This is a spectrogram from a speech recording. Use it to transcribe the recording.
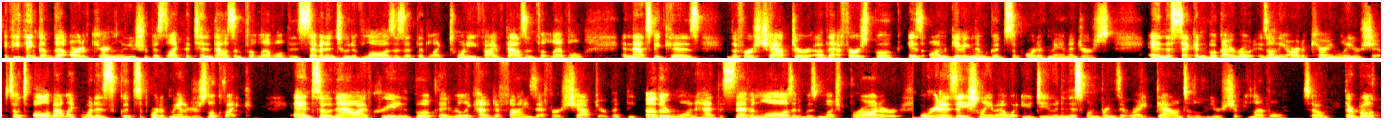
if you think of the art of caring leadership as like the 10,000 foot level, the seven intuitive laws is at the like 25,000 foot level. And that's because the first chapter of that first book is on giving them good supportive managers. And the second book I wrote is on the art of caring leadership. So it's all about like, what does good supportive managers look like? And so now I've created a book that really kind of defines that first chapter. But the other one had the seven laws and it was much broader organizationally about what you do. And then this one brings it right down to the leadership level. So they're both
